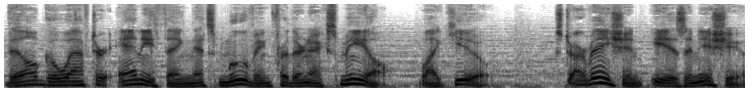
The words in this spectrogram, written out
they'll go after anything that's moving for their next meal, like you. Starvation is an issue.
